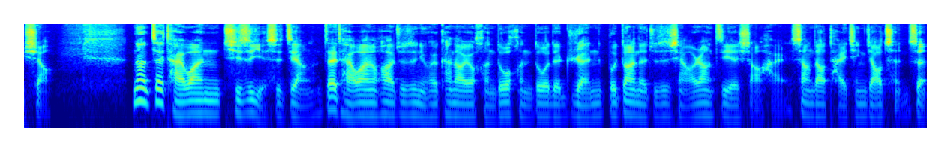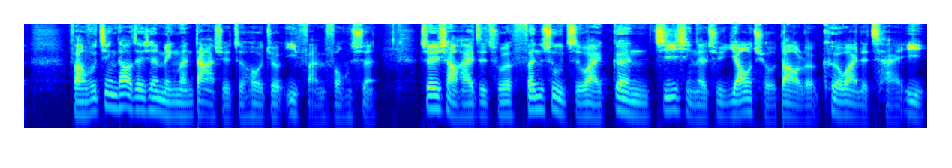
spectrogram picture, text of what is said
校。那在台湾其实也是这样，在台湾的话，就是你会看到有很多很多的人不断的就是想要让自己的小孩上到台青教城镇，仿佛进到这些名门大学之后就一帆风顺，所以小孩子除了分数之外，更畸形的去要求到了课外的才艺，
